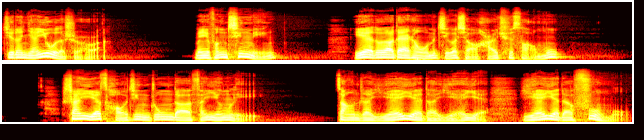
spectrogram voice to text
记得年幼的时候啊。每逢清明，爷爷都要带上我们几个小孩去扫墓。山野草径中的坟茔里，葬着爷爷的爷爷、爷爷的父母。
